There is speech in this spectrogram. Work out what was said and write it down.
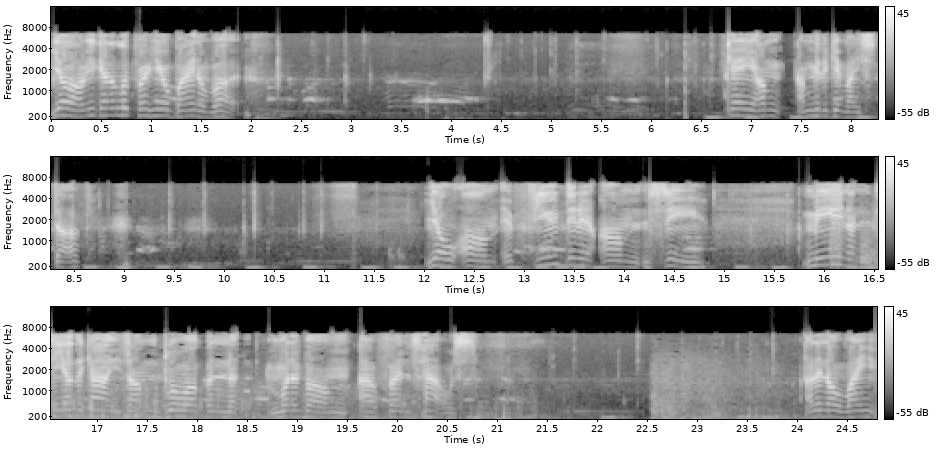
Yo, are you gonna look for Herobrine or what? Okay, I'm I'm gonna get my stuff. Yo, um, if you didn't um see, me and the other guys um blew up in one of um our friend's house. I don't know why.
